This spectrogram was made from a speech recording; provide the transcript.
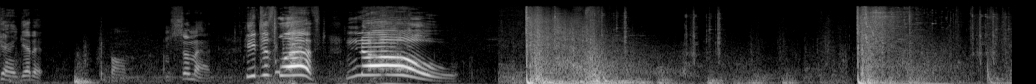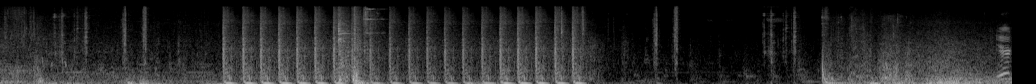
Can't get it. Bomb. I'm so mad. He just left! No! You're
